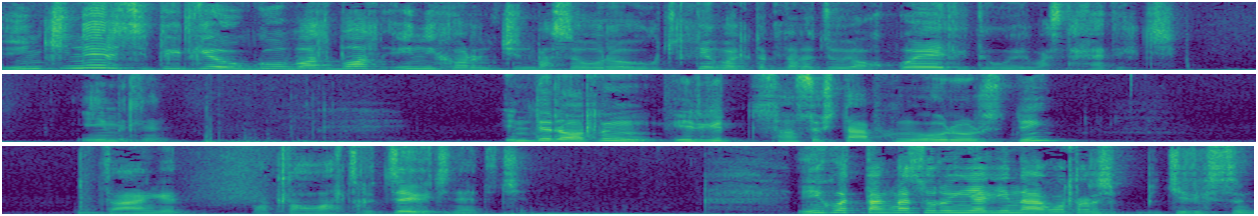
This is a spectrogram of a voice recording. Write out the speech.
Инженер сэтгэлгээ үгүй бол бол энэ их орн чинь бас өөрөө хөгжлийн голдрлоор зөв явахгүй л гэдэг үгийг бас дахиад хэлчих. Ийм л байна. Энэ дээр олон иргэд сонсогч та бүхэн өөр өөрсдийн за ингээд бодлоо хуваалцах үзье гэж найдаж байна. Инх бат дангаас өрөн яг энэ агуулгаар жиргсэн.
